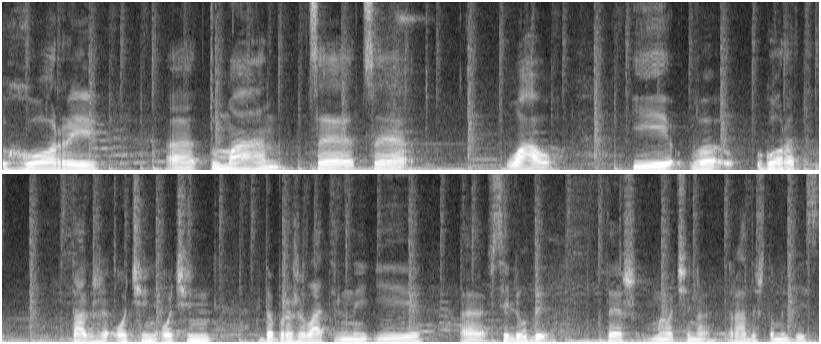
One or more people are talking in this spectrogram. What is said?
гори, е, туман. Це, це вау. І в город также очень-очень доброжелательный, и э, все люди теж мы очень рады, что мы здесь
